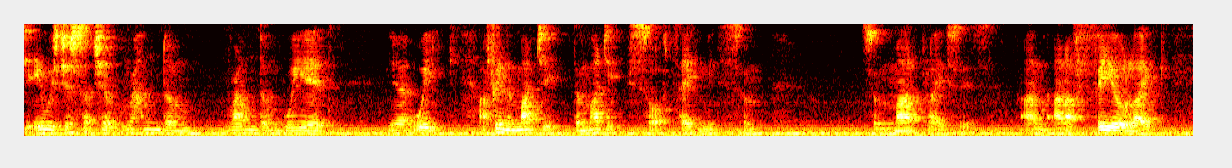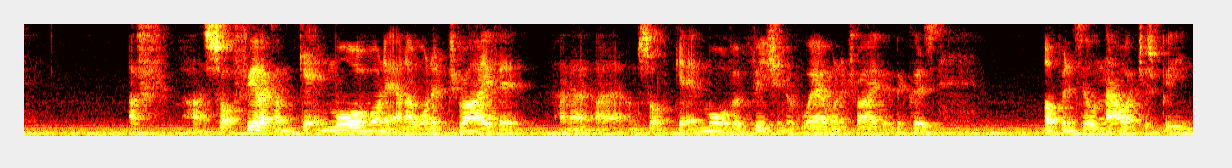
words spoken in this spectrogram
it, it was just such a random, random weird Yeah. week. I think the magic the magic's sort of taken me to some some mad places and, and I feel like I, f- I sort of feel like I'm getting more on it and I want to drive it and I, I, I'm sort of getting more of a vision of where I want to drive it because up until now I've just been,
